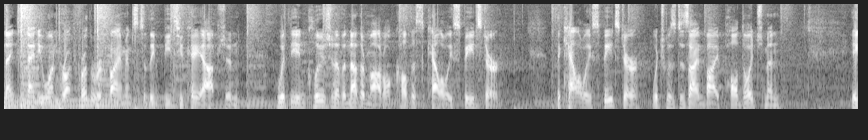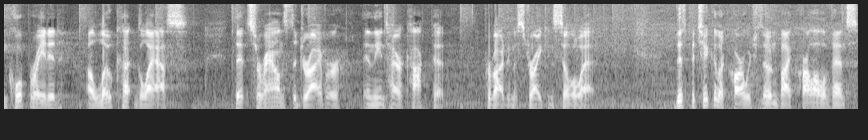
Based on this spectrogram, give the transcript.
1 brought further refinements to the B2K option with the inclusion of another model called the Callaway Speedster. The Callaway Speedster, which was designed by Paul Deutschman, incorporated a low-cut glass that surrounds the driver and the entire cockpit, providing a striking silhouette. This particular car, which is owned by Carlisle Events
